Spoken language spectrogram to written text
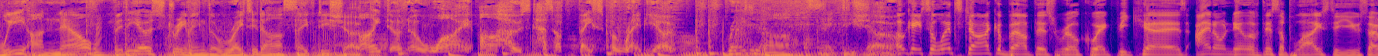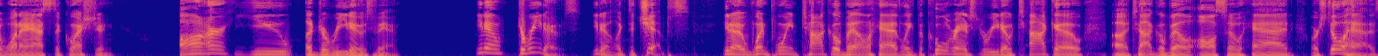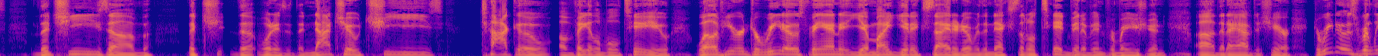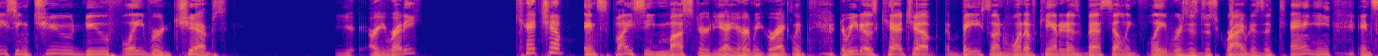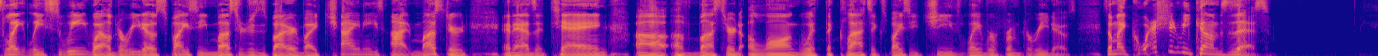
We are now video streaming the Rated R Safety Show. I don't know why our host has a face for radio. Rated R Safety Show. Okay, so let's talk about this real quick because I don't know if this applies to you, so I want to ask the question Are you a Doritos fan? You know, Doritos, you know, like the chips. You know, at one point, Taco Bell had like the Cool Ranch Dorito taco. Uh, Taco Bell also had, or still has, the cheese um the the what is it the nacho cheese taco available to you. Well, if you're a Doritos fan, you might get excited over the next little tidbit of information uh, that I have to share. Doritos releasing two new flavored chips. You, are you ready? Ketchup and spicy mustard. Yeah, you heard me correctly. Doritos ketchup, based on one of Canada's best selling flavors, is described as a tangy and slightly sweet, while Doritos spicy mustard is inspired by Chinese hot mustard and has a tang uh, of mustard along with the classic spicy cheese flavor from Doritos. So, my question becomes this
